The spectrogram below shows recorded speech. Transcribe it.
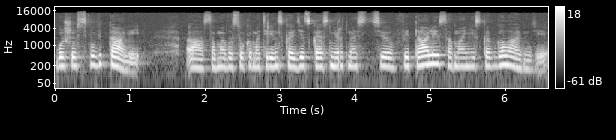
больше всего в Италии. А Самая высокая материнская детская смертность в Италии, самая низкая в Голландии.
